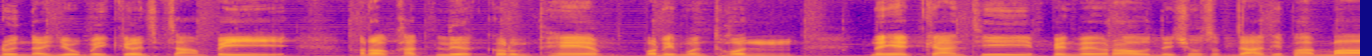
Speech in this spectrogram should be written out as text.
รุ่นอายุไม่เกิน 13 ปีรอบคัดเลือกกรุงเทพปริมณฑลในเหตุการณ์ที่เป็นไวรัลในช่วงสัปดาห์ที่ผ่านมา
